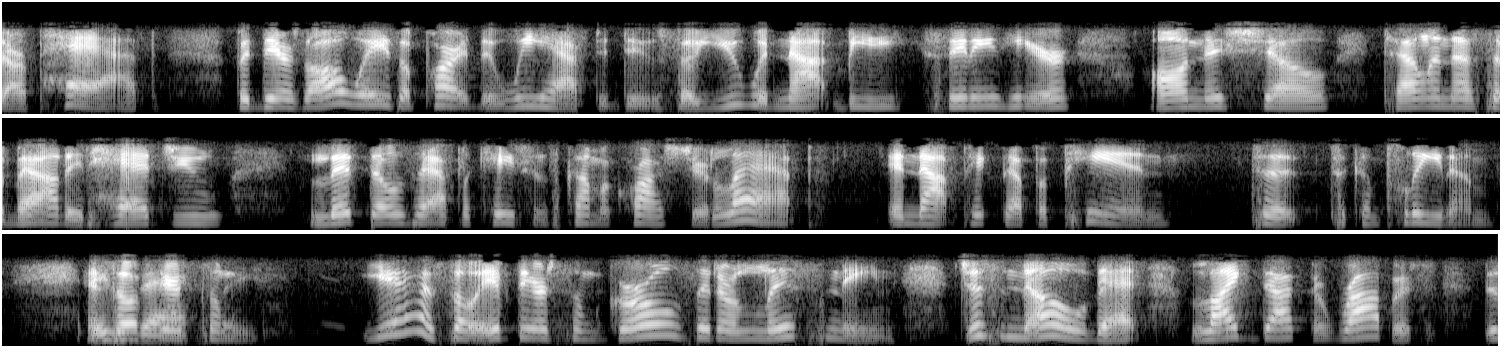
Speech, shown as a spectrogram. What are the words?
our path, but there's always a part that we have to do. So you would not be sitting here on this show telling us about it had you let those applications come across your lap and not picked up a pen to to complete them. And exactly. so if there's some yeah, so if there's some girls that are listening, just know that, like Dr. Roberts, the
